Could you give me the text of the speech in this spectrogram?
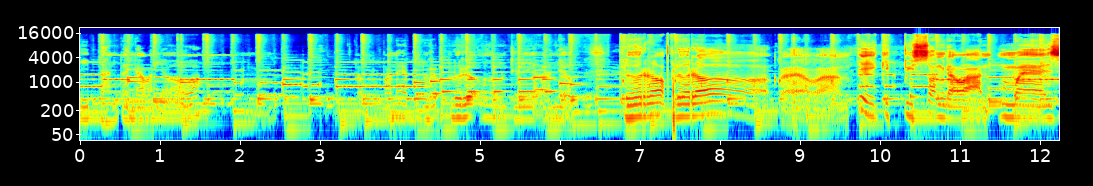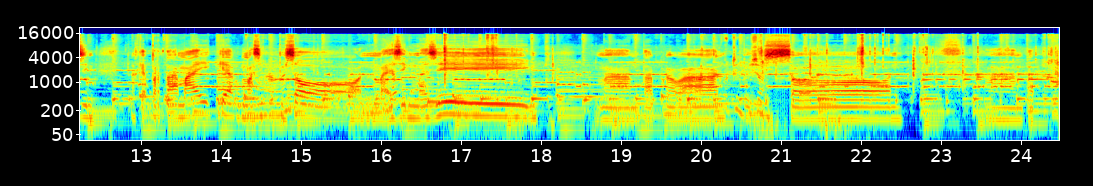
Di banteng kawan yo. Rupanya bluruk-bluruk ngono dhewe yo bluruk bluruk kawan. Eh bison kawan. Amazing. Kayak pertama iki aku masih bison. Amazing amazing. Mantap kawan. Bison. Mantap. Ki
